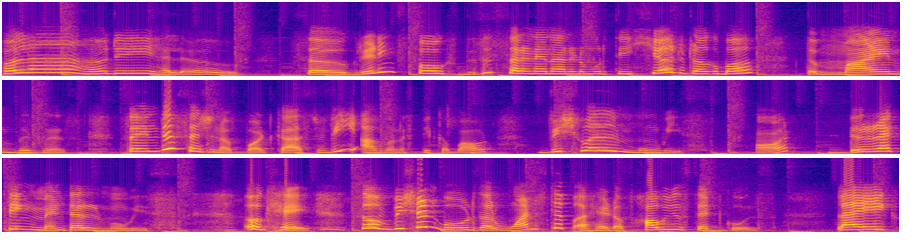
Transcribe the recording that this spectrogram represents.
Hola, howdy, hello. So, greetings, folks. This is Saranya Naranamurthy here to talk about the mind business. So, in this session of podcast, we are going to speak about visual movies or directing mental movies. Okay, so vision boards are one step ahead of how you set goals. Like,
